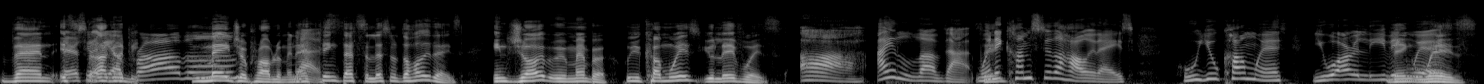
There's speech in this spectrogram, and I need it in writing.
then there's it's gonna be going a to be problem. major problem. And I think that's the lesson of the holidays. Enjoy, but remember who you come with, you live with. Ah, I love that. When it comes to the holidays, who you come with, you are leaving Being with. with.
